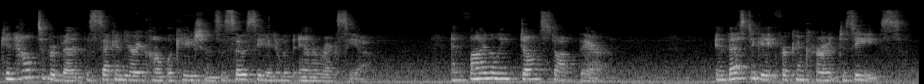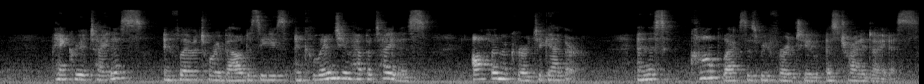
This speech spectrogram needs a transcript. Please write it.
can help to prevent the secondary complications associated with anorexia. And finally, don't stop there. Investigate for concurrent disease. Pancreatitis, inflammatory bowel disease, and cholangiohepatitis often occur together, and this complex is referred to as triaditis.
